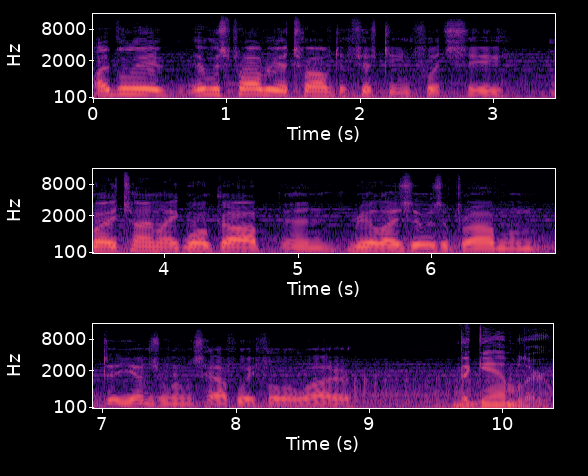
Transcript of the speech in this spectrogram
I believe it was probably a 12 to 15 foot sea. By the time I woke up and realized there was a problem, the engine room was halfway full of water. The Gambler,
